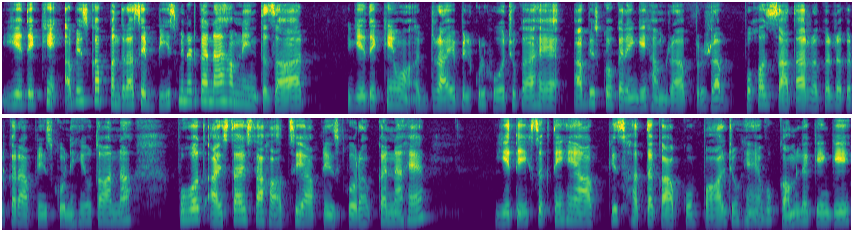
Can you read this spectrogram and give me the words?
ये देखें, अब इसका पंद्रह से बीस मिनट करना है, हमने इंतज़ार, ये देखें ड्राई बिल्कुल हो चुका है, अब इसको करेंगे हम रब रब बहुत ज़्यादा रगड़ रगड़ कर आपने इसको नहीं उतारना, बहुत आहिस्ता आहिस्ता हाथ से आपने इसको रब करना है, ये देख सकते हैं आप किस हद तक आपको बाल जो हैं वो कम लगेंगे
